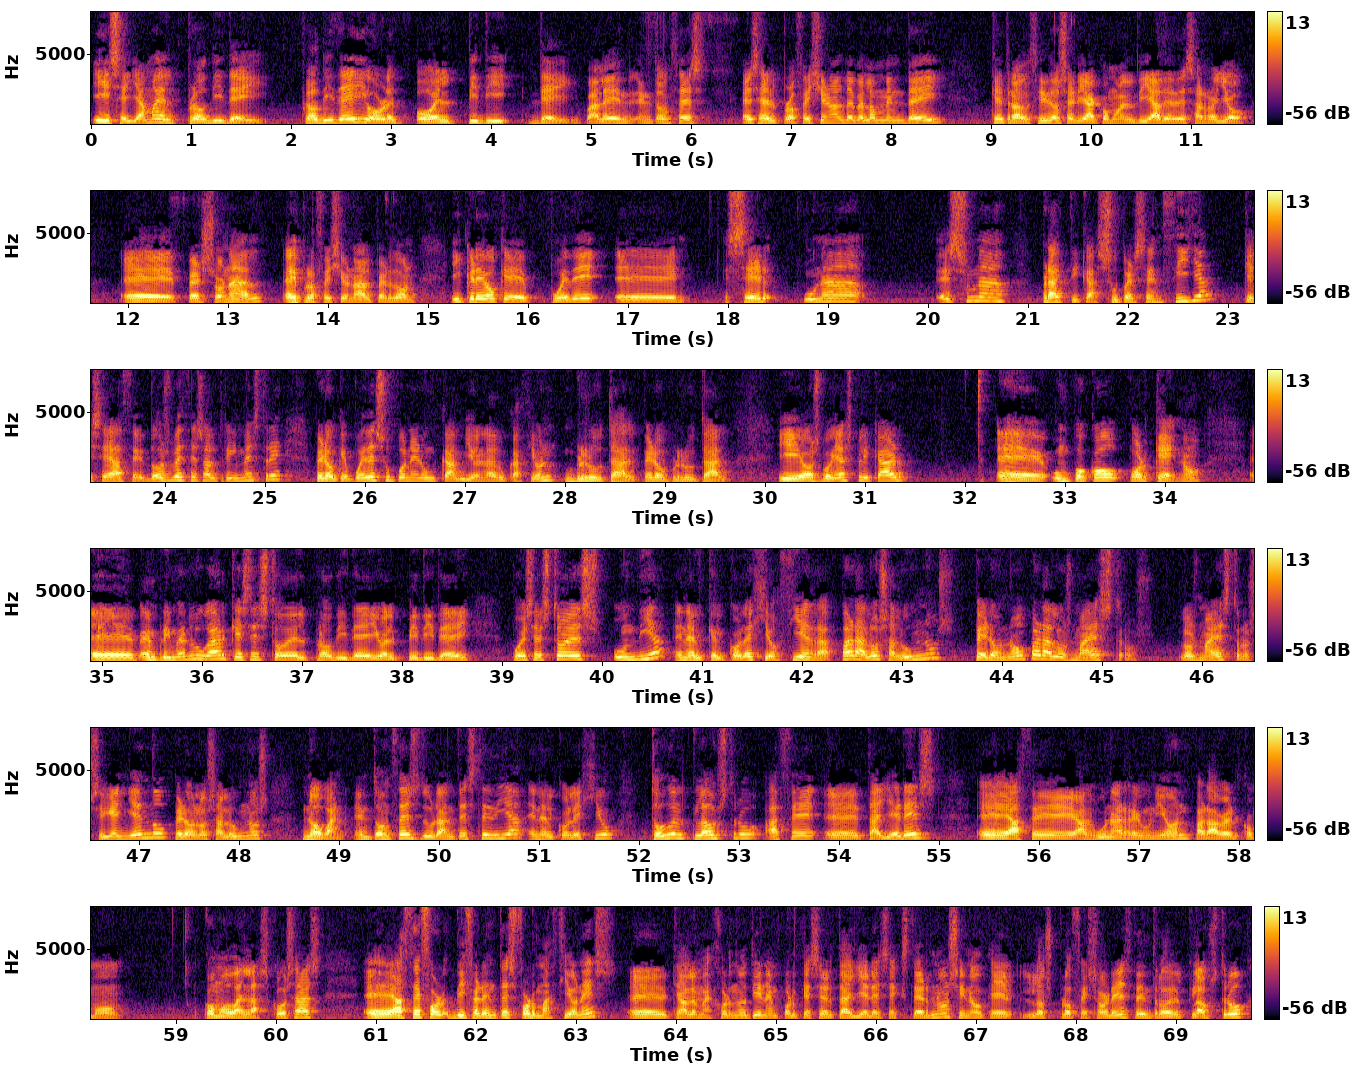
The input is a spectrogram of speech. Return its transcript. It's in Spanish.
Y se llama el Prodi Day. Prodi Day o, el PD Day, ¿vale? Entonces es el Professional Development Day, que traducido sería como el día de desarrollo eh, personal, eh, profesional, perdón. Y creo que puede ser una. Es una práctica súper sencilla que se hace dos veces al trimestre, pero que puede suponer un cambio en la educación brutal, pero brutal. Y os voy a explicar eh, un poco por qué, ¿no? Eh, en primer lugar, ¿qué es esto del Prodi Day o el PD Day? Pues esto es un día en el que el colegio cierra para los alumnos, pero no para los maestros. Los maestros siguen yendo, pero los alumnos no van. Entonces, durante este día en el colegio todo el claustro hace eh, talleres, eh, hace alguna reunión para ver cómo, cómo van las cosas, eh, hace diferentes formaciones que a lo mejor no tienen por qué ser talleres externos, sino que los profesores dentro del claustro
